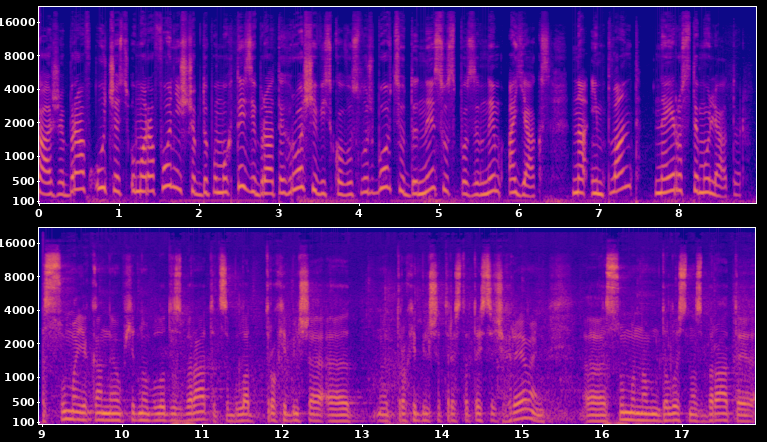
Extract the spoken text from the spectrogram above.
Каже, брав участь у марафоні, щоб допомогти зібрати гроші військовослужбовцю Денису з позивним Аякс на імплант нейростимулятор. Сума, яка необхідно було дозбирати, це була трохи більше, е, трохи більше 300 тисяч гривень. Е, Суму нам вдалося назбирати е,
